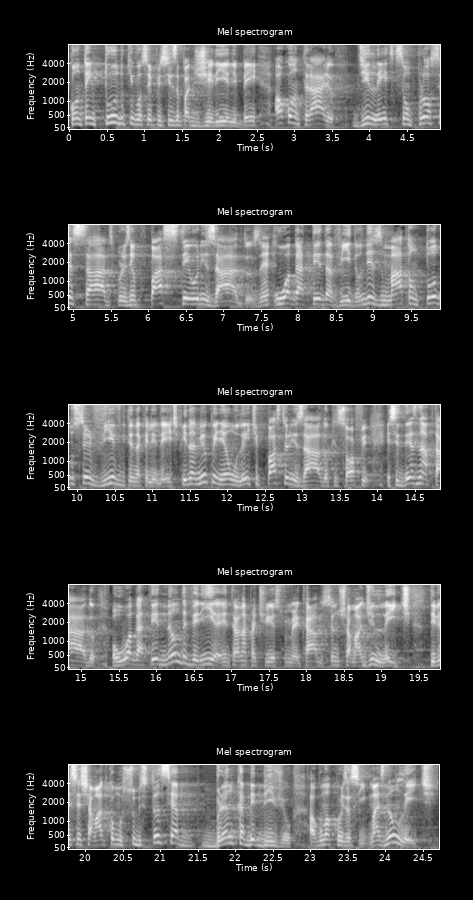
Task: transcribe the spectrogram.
contém tudo que você precisa para digerir ele bem, ao contrário de leites que são processados, por exemplo, pasteurizados, né? O HT da vida, onde eles matam todo o ser vivo que tem naquele leite. E na minha opinião, o leite pasteurizado que sofre sofre esse desnatado ou UHT não deveria entrar na prateleira do supermercado sendo chamado de leite. Deveria ser chamado como substância branca bebível, alguma coisa assim, mas não leite.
